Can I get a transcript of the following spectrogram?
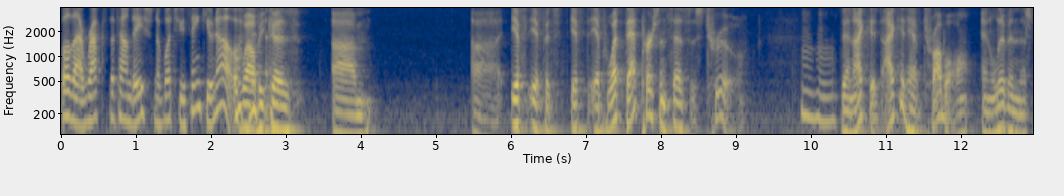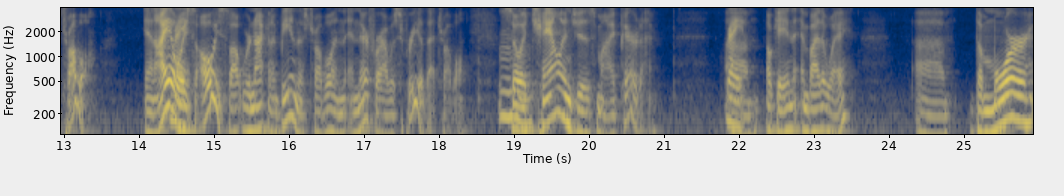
Well, that wrecks the foundation of what you think you know. well because um, uh, if if it's if if what that person says is true mm-hmm. then I could I could have trouble and live in this trouble. And I always always thought we're not going to be in this trouble, and, and therefore I was free of that trouble. So it challenges my paradigm. Right. Um, okay, and, and by the way, um, the more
